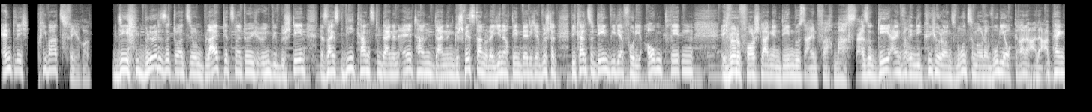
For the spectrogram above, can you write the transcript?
endlich Privatsphäre. Die blöde Situation bleibt jetzt natürlich irgendwie bestehen. Das heißt, wie kannst du deinen Eltern, deinen Geschwistern oder je nachdem, wer dich erwischt hat, wie kannst du denen wieder vor die Augen treten? Ich würde vorschlagen, indem du es einfach machst. Also geh einfach in die Küche oder ins Wohnzimmer oder wo die auch gerade alle abhängen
